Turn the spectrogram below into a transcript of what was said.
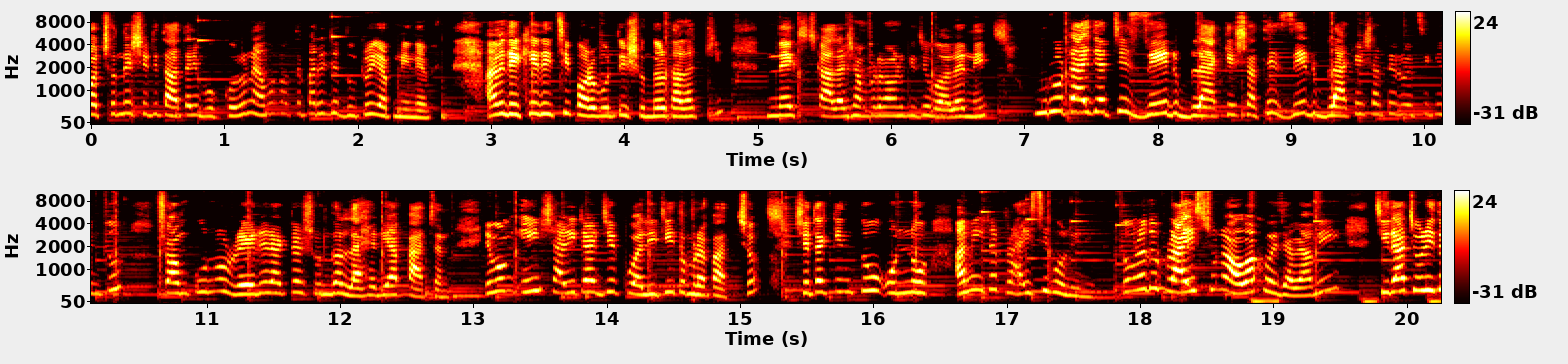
পছন্দের সেটি তাড়াতাড়ি বুক করুন। এমন হতে পারে যে দুটোই আপনি নেবেন। আমি দেখিয়ে দিচ্ছি পরবর্তী সুন্দর কালারটি নেক্সট কালার সম্পর্কে আমার কিছু বলার নেই। পুরোটাই যাচ্ছে জেড ব্ল্যাকের সাথে জেড ব্ল্যাকের সাথে রয়েছে কিন্তু সম্পূর্ণ রেডের একটা সুন্দর লেহেরিয়া প্যাটার্ন এবং এই শাড়িটার যে কোয়ালিটি তোমরা পাচ্ছ, সেটা কিন্তু অন্য, আমি এটা প্রাইসই বলিনি। তোমরা তো প্রাইস শুনে অবাক হয়ে যাবে। আমি চিরাচরিত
